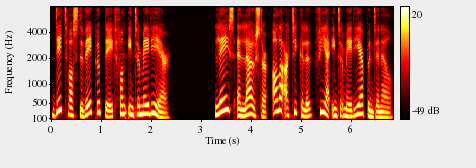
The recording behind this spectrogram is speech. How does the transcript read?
Dit was de weekupdate van Intermediair. Lees en luister alle artikelen via intermediair.nl.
